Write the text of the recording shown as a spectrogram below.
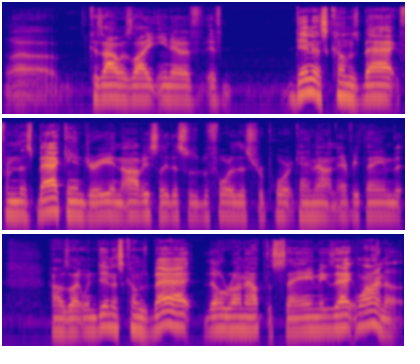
because I was like you know if if Dennis comes back from this back injury, and obviously this was before this report came out and everything, but I was like, when Dennis comes back, they'll run out the same exact lineup,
